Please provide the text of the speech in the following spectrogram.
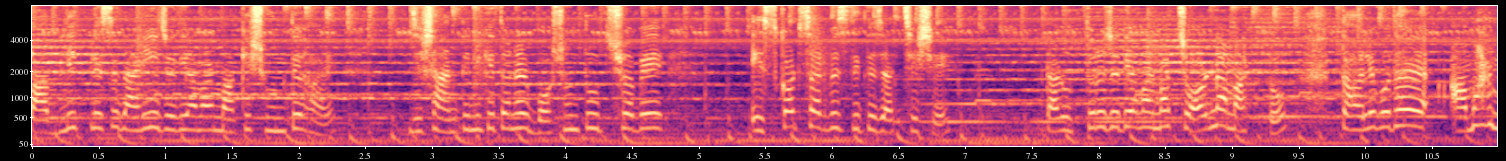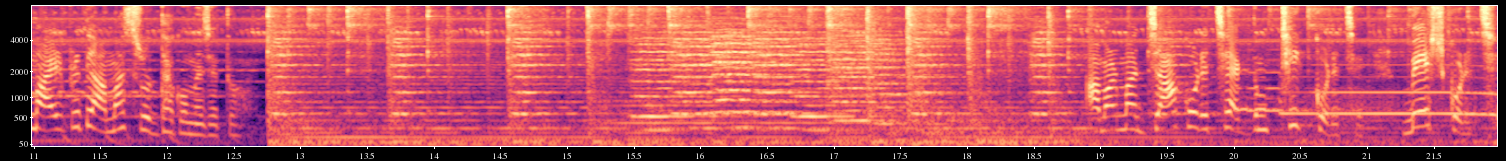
পাবলিক প্লেসে দাঁড়িয়ে যদি আমার মাকে শুনতে হয় যে শান্তিনিকেতনের বসন্ত উৎসবে এসকট সার্ভিস দিতে যাচ্ছে সে, তার উত্তরে যদি আমার মা চর না মারত, তাহলে বোধহয় আমার মায়ের প্রতি আমার শ্রদ্ধা কমে যেত। আমার মা যা করেছে একদম ঠিক করেছে, বেশ করেছে।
